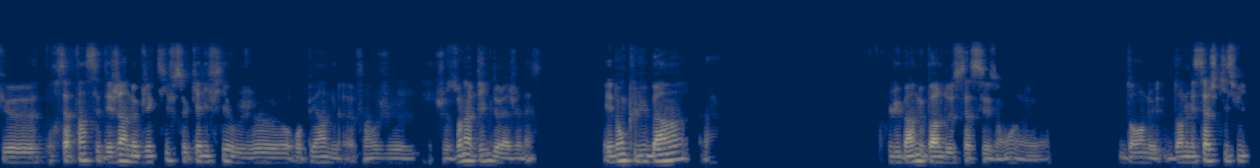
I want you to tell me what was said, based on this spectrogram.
que pour certains, c'est déjà un objectif se qualifier aux Jeux européens, enfin aux Jeux, olympiques de la jeunesse. Et donc Lubin, Lubin nous parle de sa saison euh, dans, le, dans le message qui suit.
